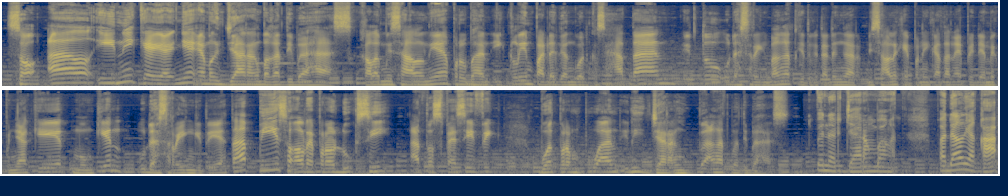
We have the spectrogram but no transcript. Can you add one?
Soal ini kayaknya emang jarang banget dibahas. Kalau misalnya perubahan iklim pada gangguan kesehatan itu udah sering banget gitu kita dengar. Misalnya kayak peningkatan epidemik penyakit mungkin udah sering gitu ya. Tapi soal reproduksi atau spesifik buat perempuan ini jarang banget buat dibahas. Bener jarang banget. Padahal ya kak,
